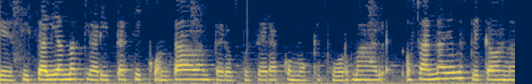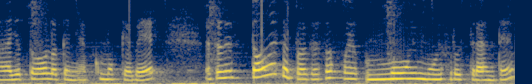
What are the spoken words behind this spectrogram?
que si salían más claritas sí contaban, pero pues era como que formal. O sea, nadie me explicaba nada, yo todo lo tenía como que ver. Entonces todo ese proceso fue muy, muy frustrante.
